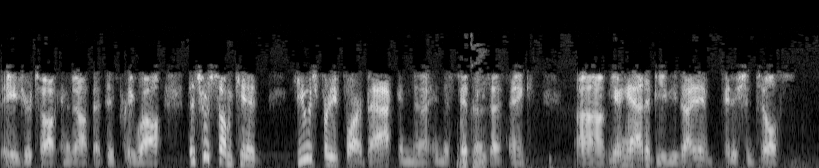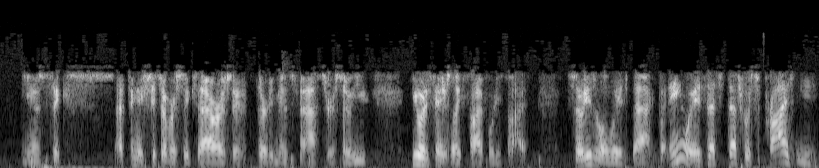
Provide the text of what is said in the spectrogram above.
age you're talking about, that did pretty well. This was some kid, he was pretty far back in the, in the 50s, Okay. I think. Um, you know, he had be, because I didn't finish until, you know, six, I finished just over six hours, or 30 minutes faster, so he, he would have finished like 545. So he's a little ways back. But anyways, that's, that's what surprised me.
